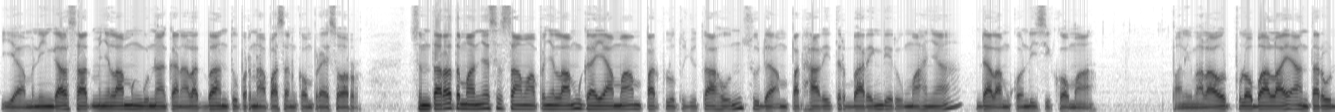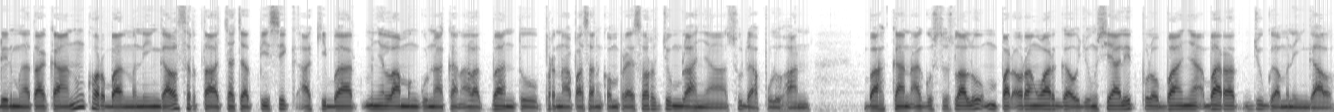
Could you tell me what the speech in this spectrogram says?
Ia meninggal saat menyelam menggunakan alat bantu pernapasan kompresor. Sementara temannya sesama penyelam Gayama 47 tahun sudah empat hari terbaring di rumahnya dalam kondisi koma. Panglima Laut Pulau Balai Antarudin mengatakan korban meninggal serta cacat fisik akibat menyelam menggunakan alat bantu pernapasan kompresor jumlahnya sudah puluhan. Bahkan Agustus lalu empat orang warga Ujung Sialit Pulau Banyak Barat juga meninggal.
